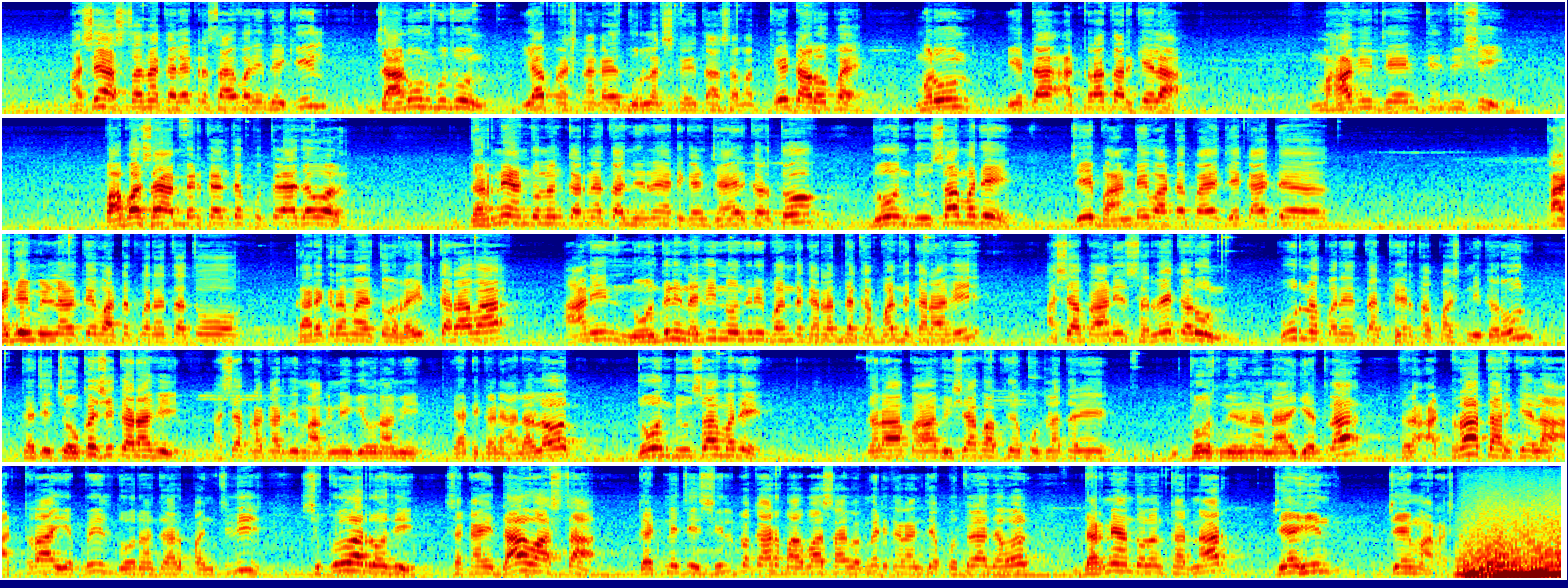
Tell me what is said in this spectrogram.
असे असताना कलेक्टर साहेबांनी देखील जाणून बुजून या प्रश्नाकडे दुर्लक्ष करीत असा मग थेट आरोप आहे. म्हणून येत्या अठरा तारखेला महावीर जयंती दिवशी बाबासाहेब आंबेडकरांच्या पुतळ्याजवळ धरणे आंदोलन करण्याचा निर्णय या ठिकाणी जाहीर करतो. दोन दिवसामध्ये जे भांडे वाटप आहे जे काय ते फायदे मिळणार ते वाटप करण्याचा तो कार्यक्रम आहे तो रहित करावा आणि नोंदणी नवीन नोंदणी बंद कर रद्द क बंद करावी अशा प्राणी सर्वे करून पूर्णपणे त्या फेर तपासणी करून त्याची चौकशी करावी अशा प्रकारची मागणी घेऊन आम्ही या ठिकाणी आलेलो आहोत. दोन दिवसामध्ये जर आप हा विषयाबाबतीत कुठला तरी ठोस निर्णय नाही घेतला तर अठरा तारखेला अठरा एप्रिल दोन हजार पंचवीस शुक्रवार रोजी सकाळी दहा वाजता घटनेचे शिल्पकार बाबासाहेब आंबेडकरांच्या पुतळ्याजवळ धरणे आंदोलन करणार. जय हिंद जय महाराष्ट्र.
